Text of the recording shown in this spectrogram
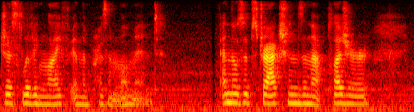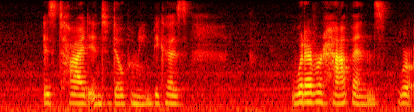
just living life in the present moment. And those abstractions and that pleasure is tied into dopamine because whatever happens, we're,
